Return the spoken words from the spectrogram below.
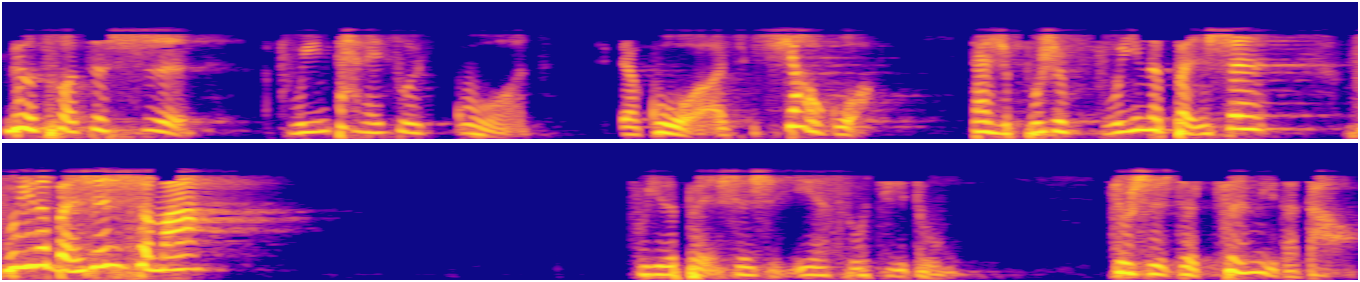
没有错，这是福音带来做果的果效果，但是不是福音的本身。福音的本身是什么？福音的本身是耶稣基督，就是这真理的道。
